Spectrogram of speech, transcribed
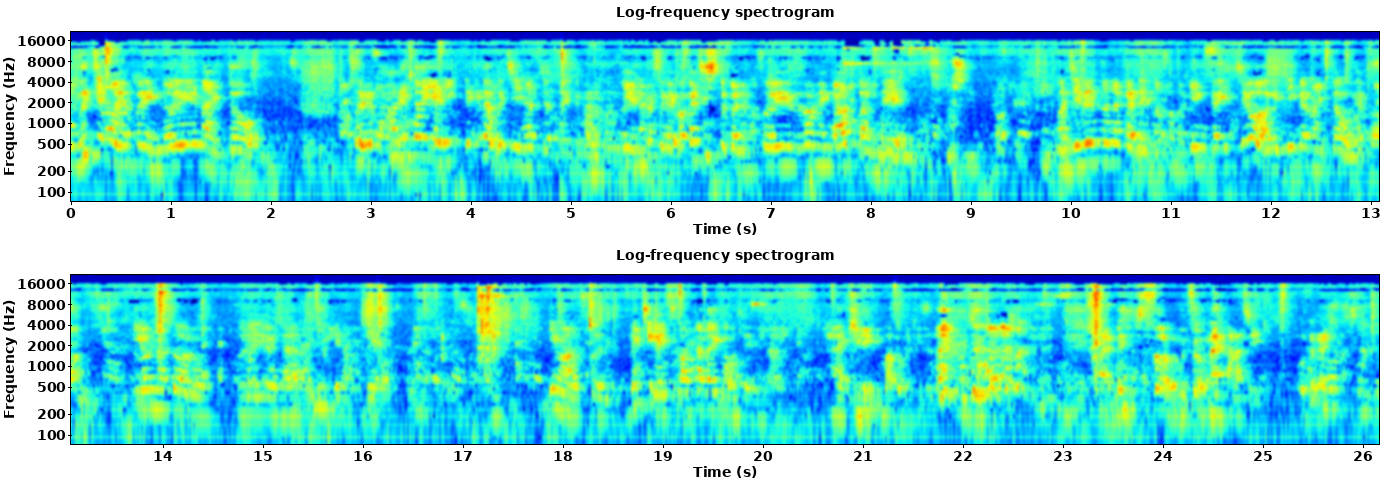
う無知もやっぱり乗れないと、それが晴れタイヤで行ったけどブチになっちゃったりとかっていうのがすごい若獅子とかでもそういう場面があったんで、まあ、自分の中でのその限界値を上げていかないとやっぱいろんな走路を乗れるようにならないといけないんで今そうですブチが一番課題かもしれないはい綺麗にまとめていただいて。はい、ね、質問の6つのね、話、お伺いしました。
